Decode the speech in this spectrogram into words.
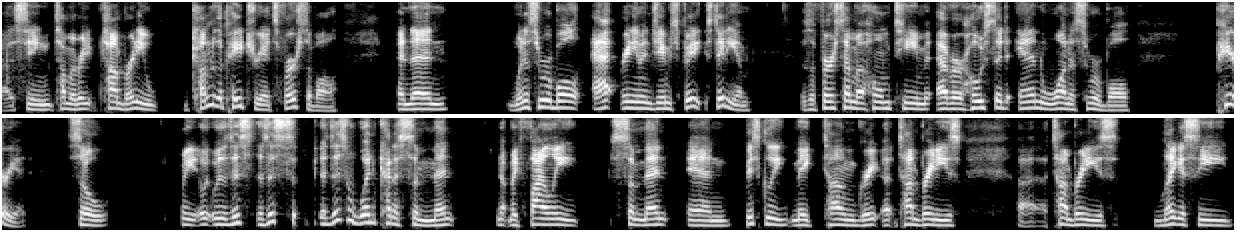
Uh, seeing Tom Brady, Tom Brady come to the Patriots first of all, and then win a Super Bowl at Raymond James Stadium. It was the first time a home team ever hosted and won a Super Bowl. Period. So I mean, was this is this is this one kind of cement, Not like finally cement and basically make Tom Great uh, Tom Brady's uh, Tom Brady's legacy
